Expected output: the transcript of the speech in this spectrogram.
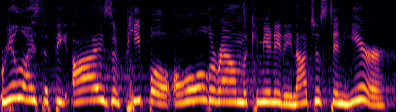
realize that the eyes of people all around the community, not just in here,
